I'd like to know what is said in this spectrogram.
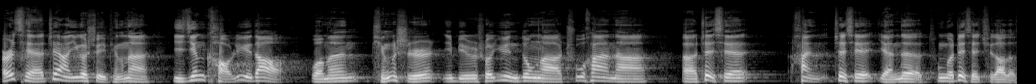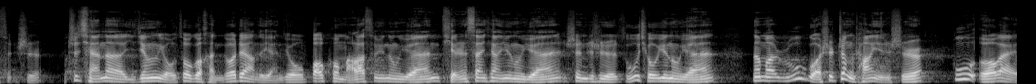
而且这样一个水平呢，已经考虑到我们平时，你比如说运动啊、出汗呐，呃这些汗、这些盐的通过这些渠道的损失。之前呢已经有做过很多这样的研究，包括马拉松运动员、铁人三项运动员，甚至是足球运动员。那么如果是正常饮食，不额外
